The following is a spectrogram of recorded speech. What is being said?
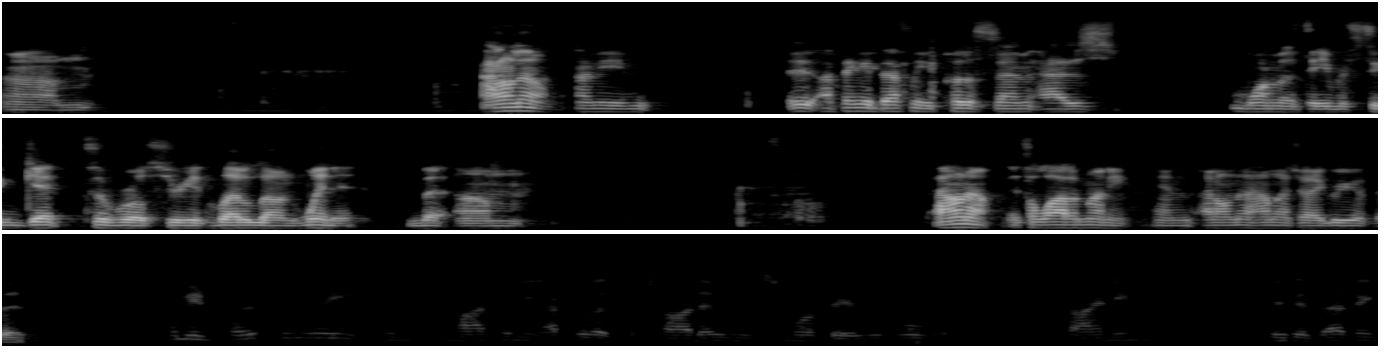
Um, I don't know. I mean, it, I think it definitely puts them as one of the favorites to get to the World Series, let alone win it. But um, I don't know. It's a lot of money, and I don't know how much I agree with it. I mean, personally, in my opinion, I feel like Machado was more favorable of a signing because I think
